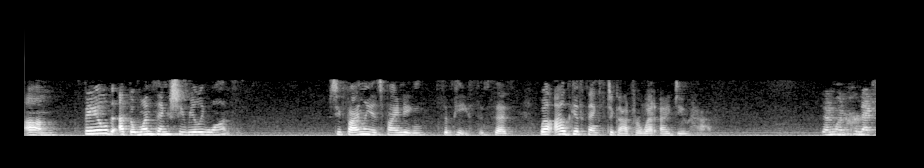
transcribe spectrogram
um, failed at the one thing she really wants. She finally is finding some peace and says, Well, I'll give thanks to God for what I do have. Then, when her next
